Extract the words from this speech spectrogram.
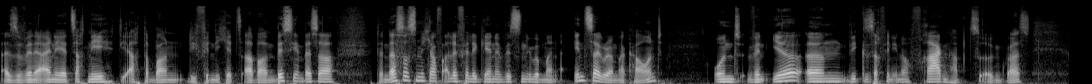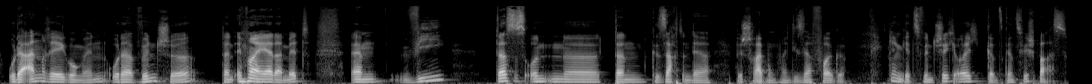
Also wenn der eine jetzt sagt, nee, die Achterbahn, die finde ich jetzt aber ein bisschen besser, dann lasst es mich auf alle Fälle gerne wissen über meinen Instagram-Account. Und wenn ihr, ähm, wie gesagt, wenn ihr noch Fragen habt zu irgendwas oder Anregungen oder Wünsche, dann immer her damit. Ähm, wie das ist unten äh, dann gesagt in der Beschreibung von dieser Folge. Und jetzt wünsche ich euch ganz, ganz viel Spaß.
